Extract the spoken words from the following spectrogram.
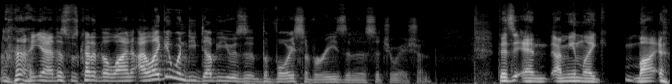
yeah, this was kind of the line. I like it when DW is the voice of reason in a situation. That's and I mean like my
